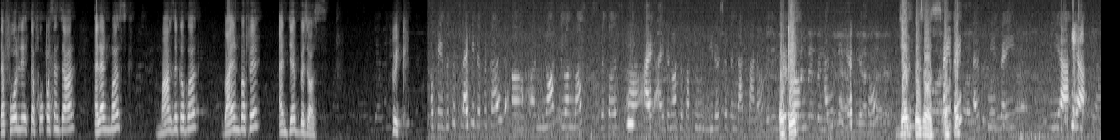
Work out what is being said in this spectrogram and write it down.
The four list the four persons are elon musk mark zuckerberg warren buffett and jeff bezos quick Okay, this is slightly difficult. Uh, uh, not Elon Musk because uh, I, I do not look up to leadership in that manner. Okay. Um, I would say Jeff Bezos. jeff bezos Very, okay very self-made, very, yeah, yeah, yeah,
